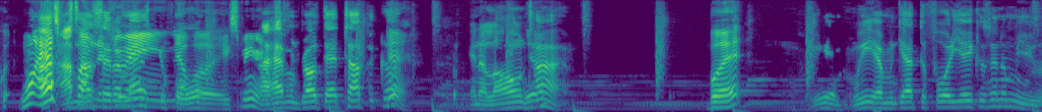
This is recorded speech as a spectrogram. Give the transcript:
Quit- Don't ask for I'm something that you ain't never experienced. I haven't brought that topic up Yeah, in a long Yeah. time. but We, we haven't got the 40 acres and a mule.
